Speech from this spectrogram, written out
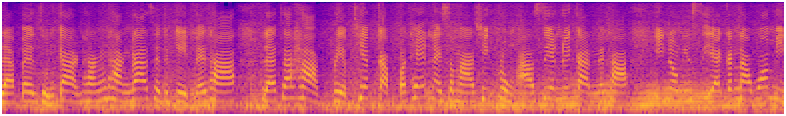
และเป็นศูนย์กลางทั้งทางด้านเศรษฐกิจนะคะ และถ้าหากเปรียบเทียบกับประเทศในสมาชิกกลุ่มอาเซียนด้วยกันนะคะ อินโดนีเซียก็นับว่ามี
